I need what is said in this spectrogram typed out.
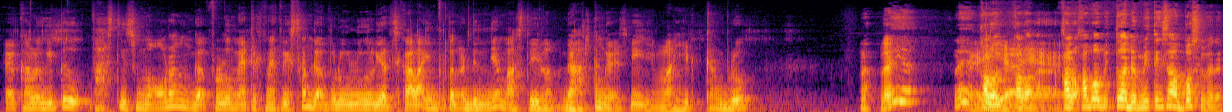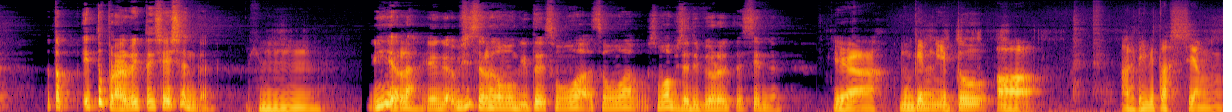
Eh, kalau gitu pasti semua orang nggak perlu matrix-matrixan, nggak perlu lu lihat skala important urgentnya pasti dateng nggak sih melahirkan bro. Lah, lah iya. Lah iya. Lah Kalau iya, kalau iya. kalau kamu itu ada meeting sama bos gimana? Tetap itu prioritization kan? Hmm. Iyalah, ya nggak bisa lah ngomong gitu. Semua semua semua bisa diprioritasin kan? Ya mungkin itu eh, aktivitas yang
